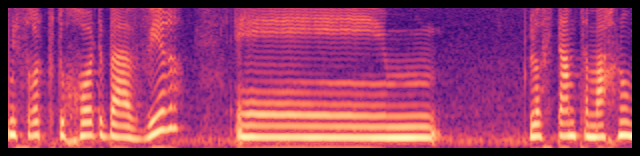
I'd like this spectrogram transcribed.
משרות פתוחות באוויר. אמ, לא סתם צמחנו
